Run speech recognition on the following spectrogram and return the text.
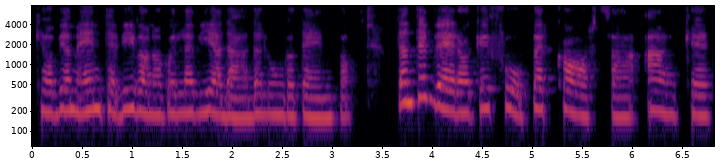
che ovviamente vivono quella via da, da lungo tempo. Tant'è vero che fu percorsa anche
